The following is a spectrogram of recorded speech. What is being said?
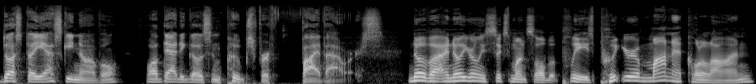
Dostoevsky novel while daddy goes and poops for five hours. Nova, I know you're only six months old, but please put your monocle on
